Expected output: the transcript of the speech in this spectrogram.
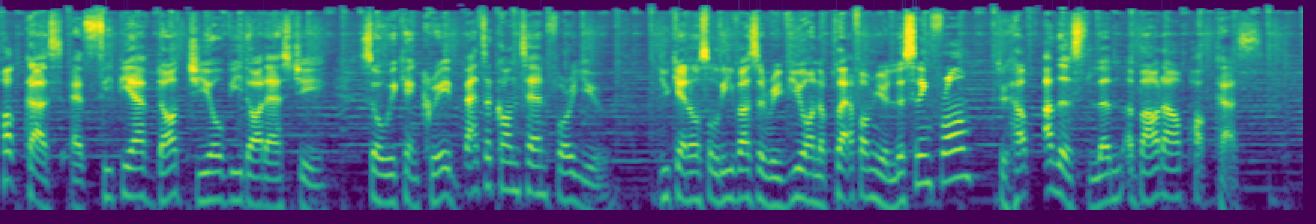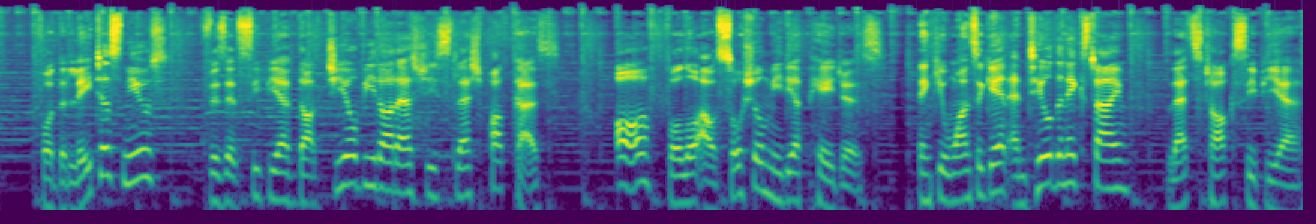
podcast at cpf.gov.sg so we can create better content for you. You can also leave us a review on the platform you're listening from to help others learn about our podcast. For the latest news, visit cpf.gov.sg slash podcast or follow our social media pages. Thank you once again. Until the next time, let's talk CPF.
